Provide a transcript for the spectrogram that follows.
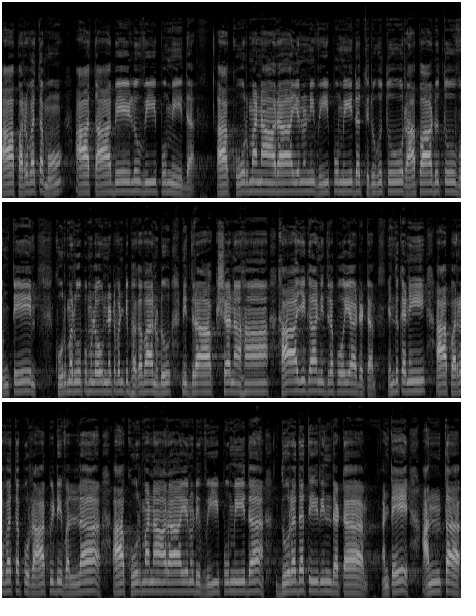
ఆ పర్వతము ఆ తాబేలు వీపు మీద ఆ కూర్మనారాయణుని వీపు మీద తిరుగుతూ రాపాడుతూ ఉంటే కూర్మరూపంలో ఉన్నటువంటి భగవానుడు నిద్రాక్షణ హాయిగా నిద్రపోయాడట. ఎందుకని? ఆ పర్వతపు రాపిడి వల్ల ఆ కూర్మనారాయణుడి వీపు మీద దురద తీరిందట. అంటే అంత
